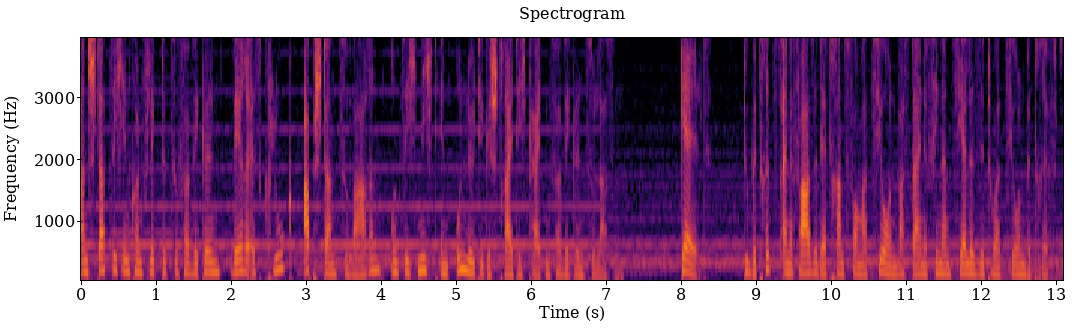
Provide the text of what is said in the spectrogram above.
Anstatt sich in Konflikte zu verwickeln, wäre es klug, Abstand zu wahren und sich nicht in unnötige Streitigkeiten verwickeln zu lassen. Geld. Du betrittst eine Phase der Transformation, was deine finanzielle Situation betrifft.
